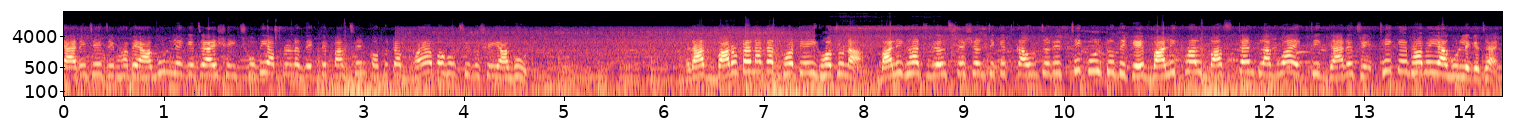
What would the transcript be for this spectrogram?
গ্যারেজে যেভাবে আগুন লেগে যায়, সেই ছবি আপনারা দেখতে পাচ্ছেন, কতটা ভয়াবহ ছিল সেই আগুন। রাত বারোটা নাগাদ ঘটে এই ঘটনা। বালিঘাট রেল স্টেশন টিকিট কাউন্টারের ঠিক উল্টো দিকে বালিখাল বাস স্ট্যান্ড লাগোয়া একটি গ্যারেজে ঠিক এভাবেই আগুন লেগে যায়।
